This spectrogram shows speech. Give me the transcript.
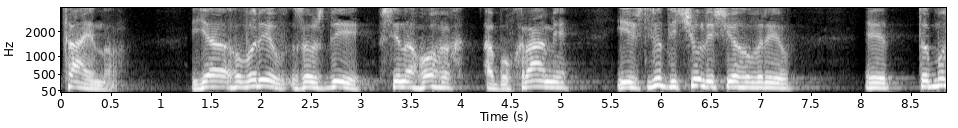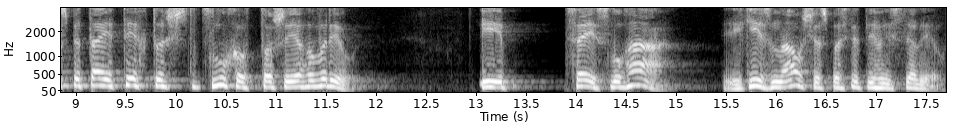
тайно, я говорив завжди в синагогах або в храмі, і люди чули, що я говорив. Тому спитає тих, хто слухав те, що я говорив. І цей слуга, який знав, що Спаситель його ісцелив,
